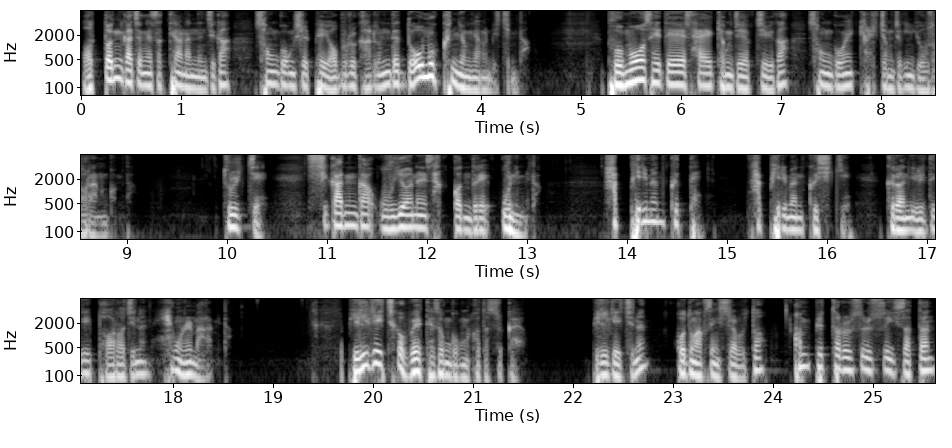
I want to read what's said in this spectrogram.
어떤 가정에서 태어났는지가 성공 실패 여부를 가르는데 너무 큰 영향을 미칩니다. 부모 세대의 사회 경제적 지위가 성공의 결정적인 요소라는 겁니다. 둘째, 시간과 우연의 사건들의 운입니다. 하필이면 그때, 하필이면 그 시기에 그런 일들이 벌어지는 행운을 말합니다. 빌 게이츠가 왜 대성공을 거뒀을까요? 빌 게이츠는 고등학생 시절부터 컴퓨터를 쓸 수 있었던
